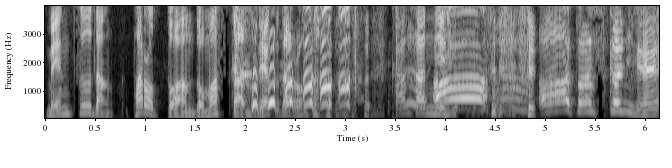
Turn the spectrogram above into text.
メンツー団パロットマスターの略だろうと、簡単に、ああ確かにね。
